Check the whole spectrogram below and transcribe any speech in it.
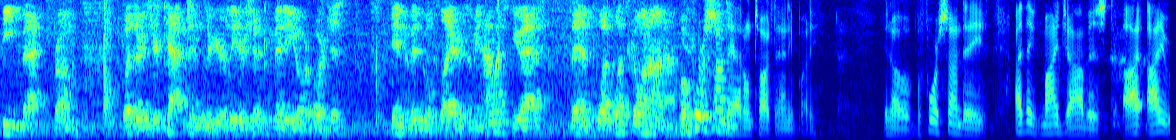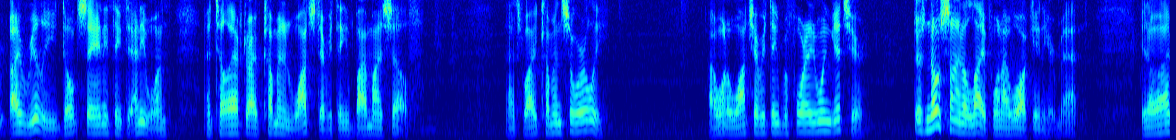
feedback from whether it's your captains or your leadership committee or, or just individual players? I mean, how much do you ask them? What, what's going on out here? Before Sunday, I don't talk to anybody. You know, before Sunday, I think my job is I, I, I really don't say anything to anyone until after I've come in and watched everything by myself. That's why I come in so early. I want to watch everything before anyone gets here. There's no sign of life when I walk in here, Matt. You know, I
